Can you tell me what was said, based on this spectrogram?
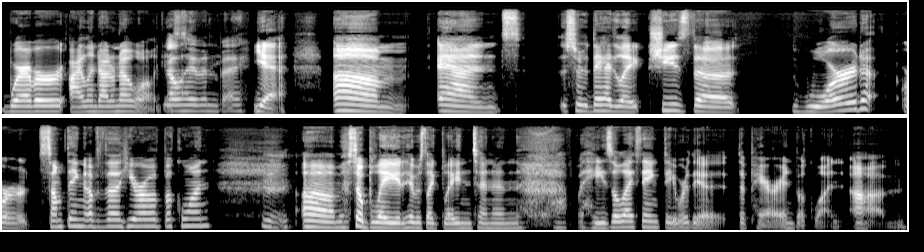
wherever island, I don't know. Well, I guess. Belhaven Bay. Yeah. Um and so they had like she's the ward or something of the hero of book one. Hmm. Um, so Blade, it was like Bladenton and Hazel, I think they were the the pair in book one. Um,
